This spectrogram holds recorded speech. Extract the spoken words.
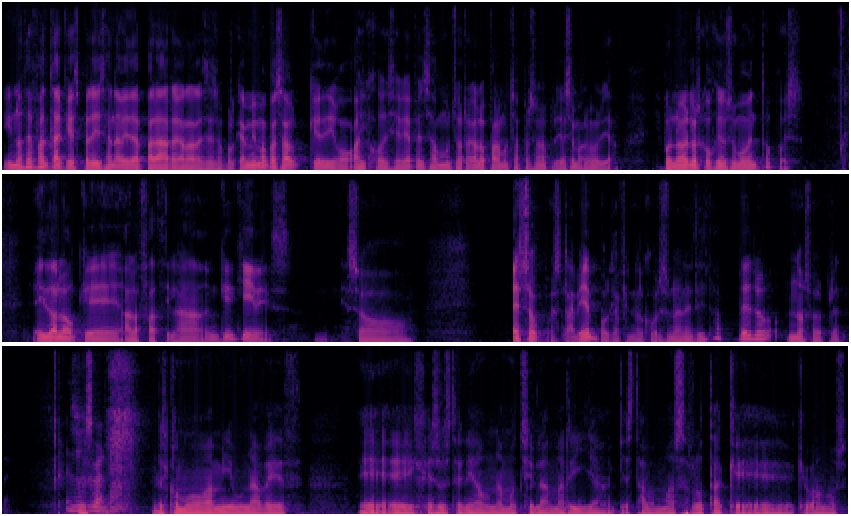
Y no hace falta que esperéis a Navidad para regalarles eso. Porque a mí me ha pasado que digo, ay, joder, si había pensado muchos regalos para muchas personas, pero ya se me han olvidado. Y por no haberlos cogido en su momento, pues he ido a lo que a lo fácil. A, ¿Qué quieres? Eso. Eso pues está bien, porque al final cubres una necesidad, pero no sorprende. Eso es Es- verdad. Es como a mí una vez eh, Jesús tenía una mochila amarilla que estaba más rota que, que vamos.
